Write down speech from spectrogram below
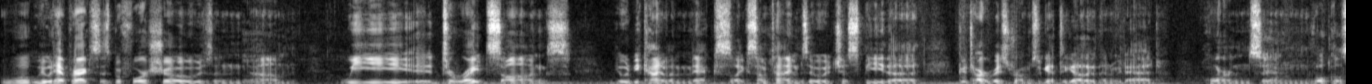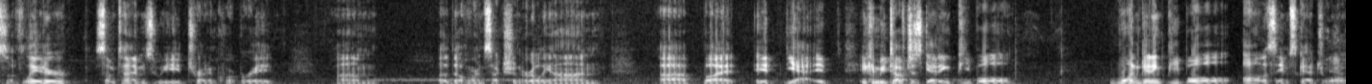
w- we would have practices before shows, and um, we to write songs. It would be kind of a mix. Like sometimes it would just be the guitar, bass, drums would get together. Then we'd add horns and vocals stuff later. Sometimes we'd try to incorporate um, uh, the horn section early on. Uh, but it, yeah, it it can be tough just getting people one getting people all on the same schedule Yeah.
